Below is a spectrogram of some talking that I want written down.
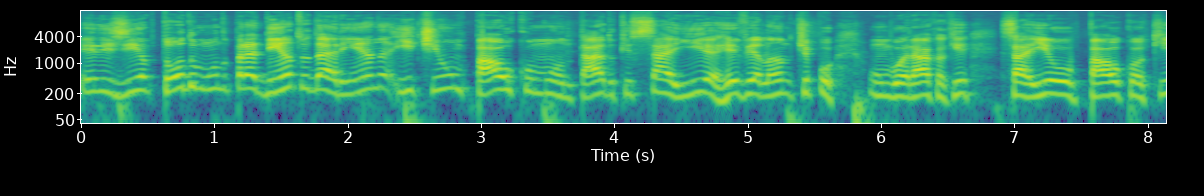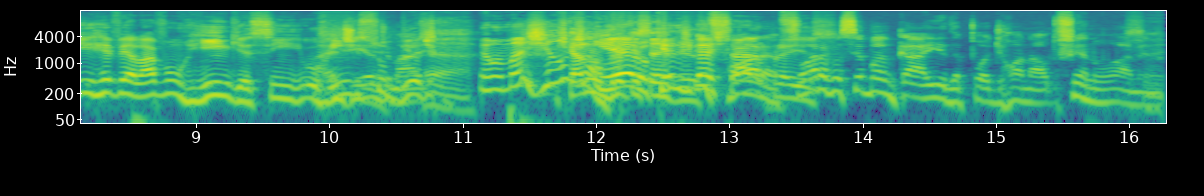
eles iam todo mundo pra dentro da arena e tinha um palco montado que saía, revelando, tipo, um buraco aqui, saía o palco aqui e revelava um ringue, assim. O é ringue demais. Tipo, eu imagino o dinheiro que eles gastaram fora, pra fora isso. você bancar a ida, pô, de Ronaldo Fenômeno,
